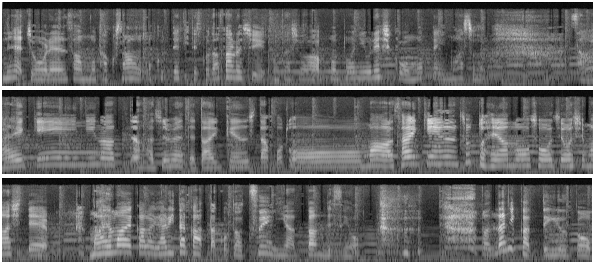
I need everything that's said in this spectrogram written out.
ね、常連さんもたくさん送ってきてくださるし、私は本当に嬉しく思っています。最近なって初めて体験したこと、まあ最近ちょっと部屋のお掃除をしまして、前々からやりたかったことをついにやったんですよ。ま何かっていうと、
